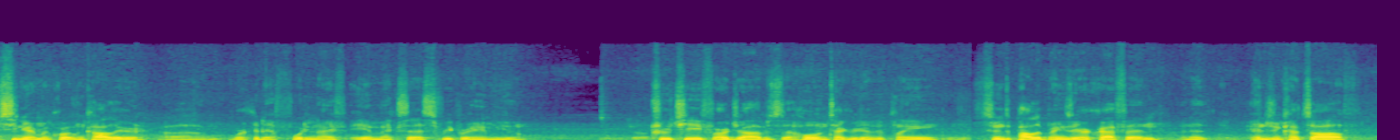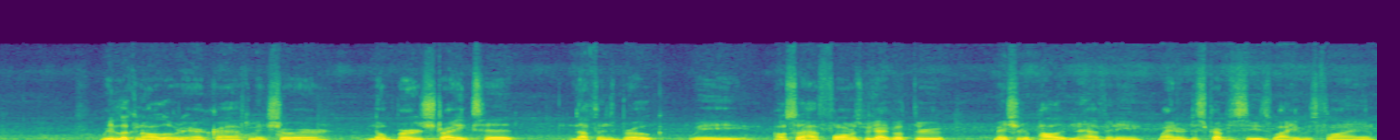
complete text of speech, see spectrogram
Senior Airman Courtlyn Collier, um, working at 49th AMXS Reaper AMU. Crew chief, our job is the whole integrity of the plane. As soon as the pilot brings the aircraft in and the engine cuts off, we're looking all over the aircraft, make sure no bird strikes hit, nothing's broke. We also have forms we gotta go through, make sure the pilot didn't have any minor discrepancies while he was flying.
